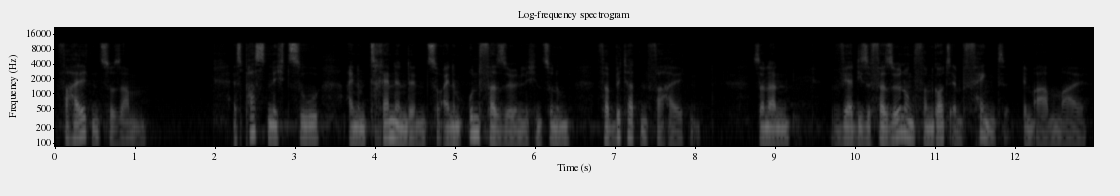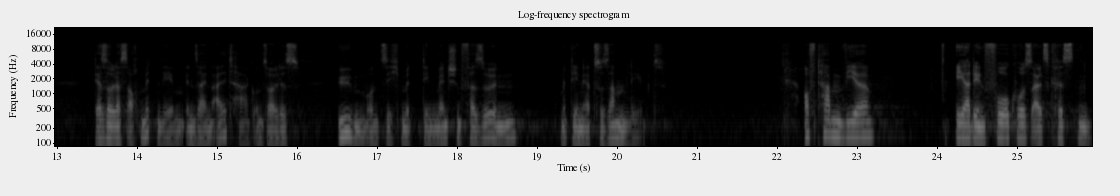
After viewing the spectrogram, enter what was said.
Verhalten zusammen. Es passt nicht zu einem trennenden, zu einem unversöhnlichen, zu einem verbitterten Verhalten, sondern wer diese Versöhnung von Gott empfängt im Abendmahl, der soll das auch mitnehmen in seinen Alltag und soll das üben und sich mit den Menschen versöhnen, mit denen er zusammenlebt. Oft haben wir eher den Fokus als Christen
